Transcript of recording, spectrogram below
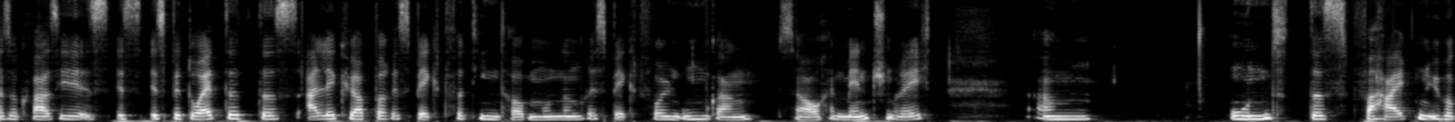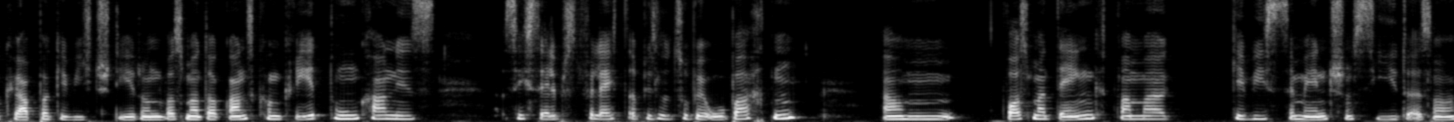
also quasi, es, es, es bedeutet, dass alle Körper Respekt verdient haben und einen respektvollen Umgang. Das ist ja auch ein Menschenrecht. Ähm, und das Verhalten über Körpergewicht steht. Und was man da ganz konkret tun kann, ist, sich selbst vielleicht ein bisschen zu beobachten, ähm, was man denkt, wenn man gewisse Menschen sieht. Also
